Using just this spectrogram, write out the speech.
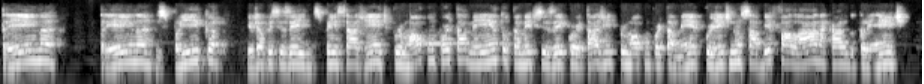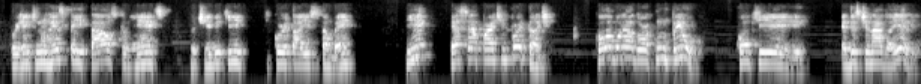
treina, treina, explica. Eu já precisei dispensar a gente por mau comportamento, também precisei cortar a gente por mau comportamento, por gente não saber falar na cara do cliente, por gente não respeitar os clientes. Eu tive que, que cortar isso também. E essa é a parte importante. Colaborador cumpriu com o que é destinado a ele?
